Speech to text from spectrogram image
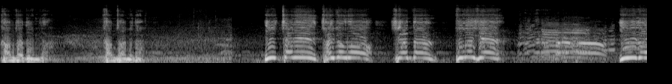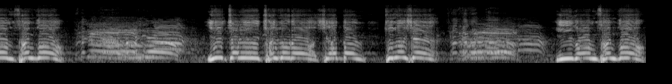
감사드립니다. 감사합니다. 일자리 절벽으로 시간당 두 명씩 2030 일자리 절벽으로 시간당 두 명씩 2030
